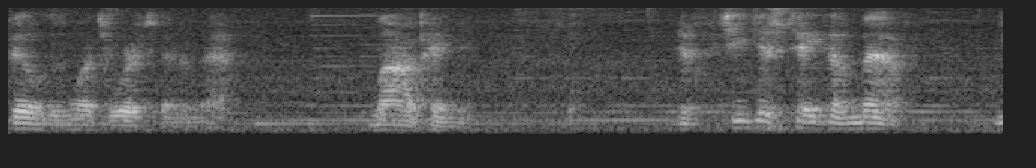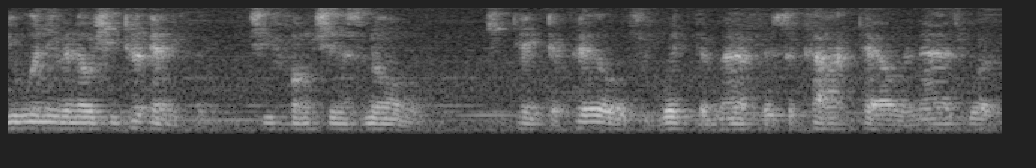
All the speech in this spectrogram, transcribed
Feels is much worse than that, my opinion. If she just take her meth, you wouldn't even know she took anything. She functions normal. She take the pills with the meth. It's a cocktail, and that's what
